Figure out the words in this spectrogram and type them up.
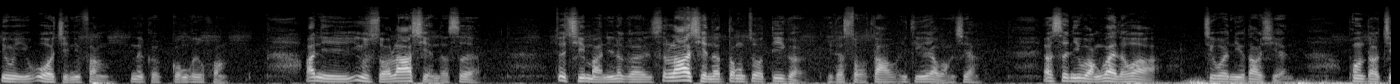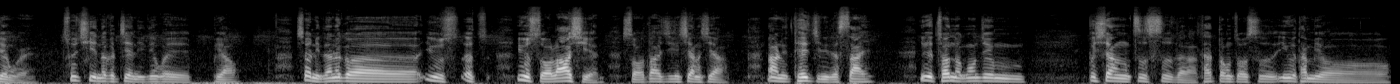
因为握紧一放，那个弓会晃。啊，你右手拉弦的时候，最起码你那个是拉弦的动作，第一个你的手刀一定要往下，要是你往外的话，就会扭到弦，碰到箭尾。出去那个箭一定会飘，所以你的那个右呃右手拉弦，手刀已经向下，那你贴紧你的腮，因为传统弓箭不像制式的了，它动作是因为它没有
